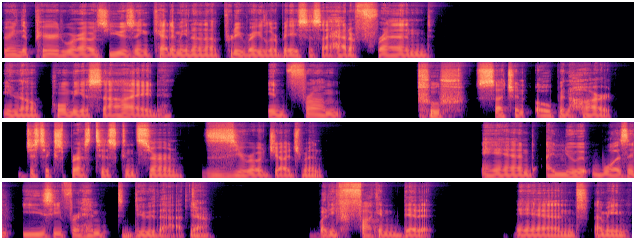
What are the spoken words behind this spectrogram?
during the period where I was using ketamine on a pretty regular basis, I had a friend, you know, pull me aside and from poof, such an open heart, just expressed his concern, zero judgment. And I knew it wasn't easy for him to do that. Yeah. But he fucking did it. And I mean,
